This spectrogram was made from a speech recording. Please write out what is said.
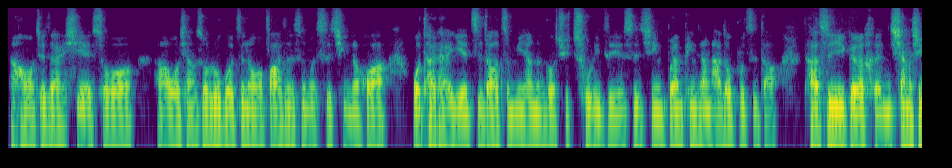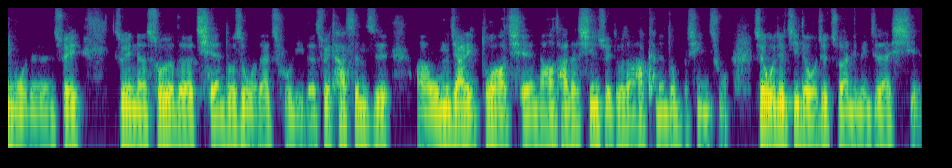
然后我就在写说。啊，我想说，如果真的我发生什么事情的话，我太太也知道怎么样能够去处理这些事情，不然平常她都不知道。她是一个很相信我的人，所以，所以呢，所有的钱都是我在处理的，所以她甚至啊，我们家里多少钱，然后她的薪水多少，她可能都不清楚。所以我就记得，我就坐在那边就在写，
